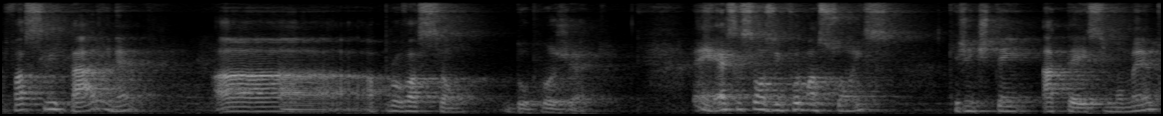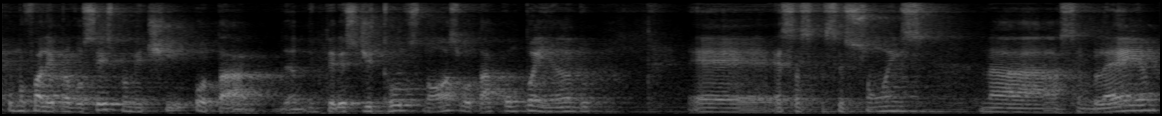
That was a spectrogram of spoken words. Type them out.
facilitarem né, a aprovação do projeto. Bem, essas são as informações que a gente tem até esse momento. Como eu falei para vocês, prometi botar, no interesse de todos nós, vou estar acompanhando é, essas sessões na Assembleia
